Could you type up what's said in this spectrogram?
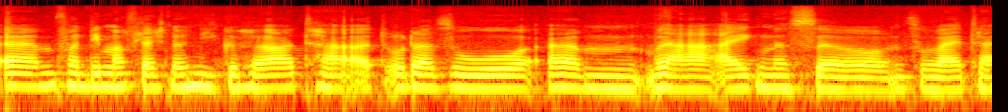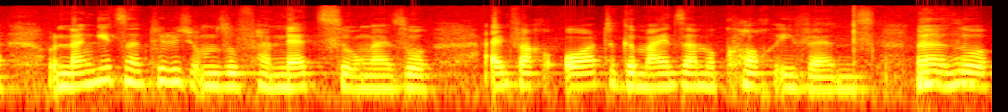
ähm, von denen man vielleicht noch nie gehört hat oder so ähm, ja, Ereignisse und so weiter. Und dann geht es natürlich um so Vernetzung, also einfach Orte, gemeinsame Kochevents. Ne? Mhm. Also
